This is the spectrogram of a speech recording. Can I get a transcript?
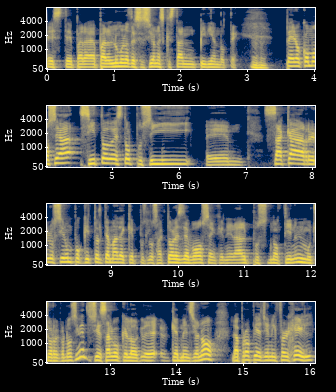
este, para, para el número de sesiones que están pidiéndote. Pero como sea, sí todo esto, pues sí eh, saca a relucir un poquito el tema de que pues, los actores de voz en general pues no tienen mucho reconocimiento. Si es algo que, lo, que, que mencionó la propia Jennifer Hale,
